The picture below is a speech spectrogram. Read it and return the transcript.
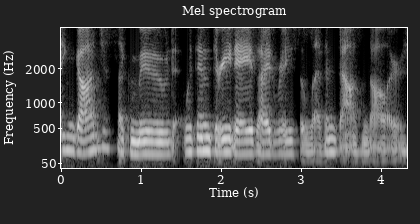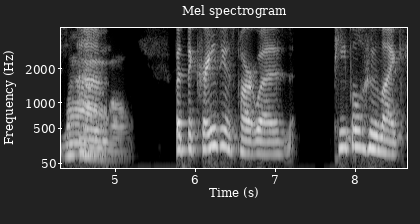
and God just like moved within three days. I had raised eleven thousand dollars. Wow. Um, but the craziest part was people who like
